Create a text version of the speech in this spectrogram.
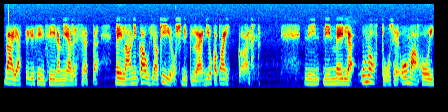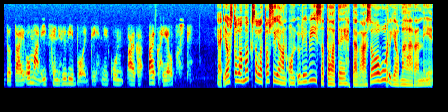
mä ajattelisin siinä mielessä, että meillä on niin kauhea kiirus nykyään joka paikkaan. Niin, niin meillä unohtuu se oma hoito tai oman itsen hyvinvointi niin kuin aika, aika helposti. Ja jos tuolla maksalla tosiaan on yli 500 tehtävää, se on hurja määrä, niin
